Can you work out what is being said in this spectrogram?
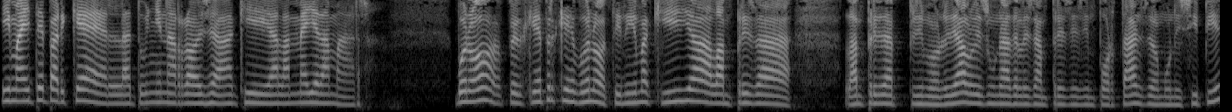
I Maite, per què la tonyina roja aquí a l'Ametlla de Mar? Bueno, per què? Perquè bueno, tenim aquí ja l'empresa L'empresa primordial és una de les empreses importants del municipi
